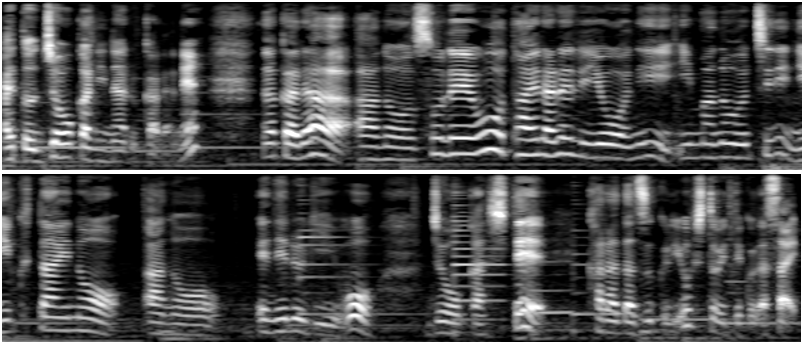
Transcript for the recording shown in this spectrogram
えっと、浄化になるからね。だから、あの、それを耐えられるように、今のうちに肉体の、あの、エネルギーを浄化して、体づくりをしといてください。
